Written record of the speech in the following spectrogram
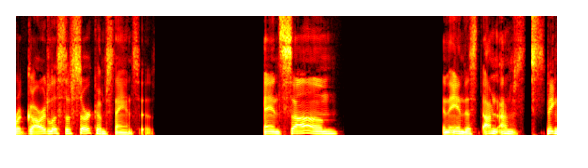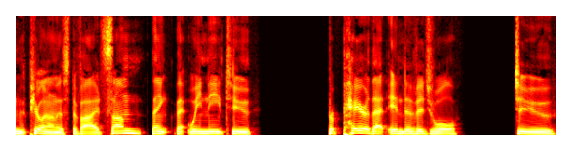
regardless of circumstances. And some in, in this I'm, I'm speaking purely on this divide, some think that we need to prepare that individual to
